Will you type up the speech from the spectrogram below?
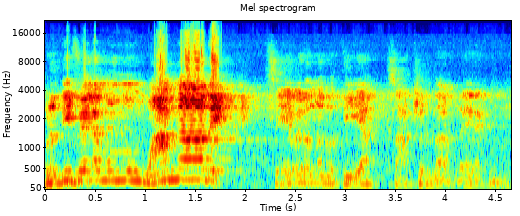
പ്രതിഫലമൊന്നും വാങ്ങാതെ സേവനം നടത്തിയ സാക്ഷരതാ പ്രേരക്കുമാർ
